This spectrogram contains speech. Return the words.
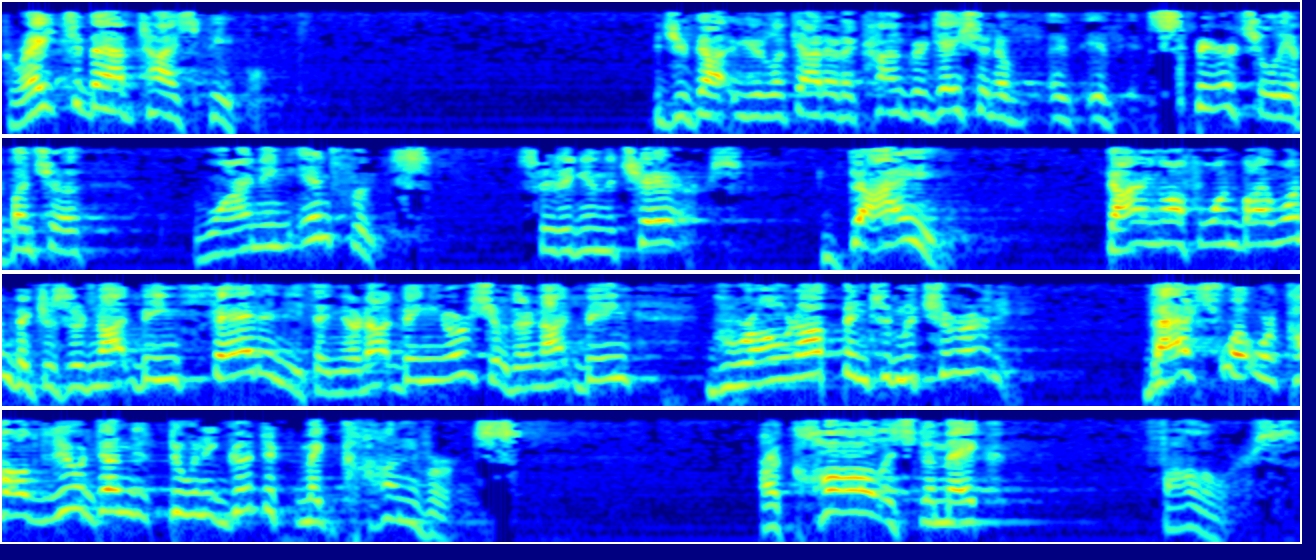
Great to baptize people. But you've got, you look out at a congregation of, if, spiritually, a bunch of whining infants sitting in the chairs, dying, dying off one by one because they're not being fed anything. They're not being nurtured. They're not being grown up into maturity. That's what we're called to do. It doesn't do any good to make converts. Our call is to make followers,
